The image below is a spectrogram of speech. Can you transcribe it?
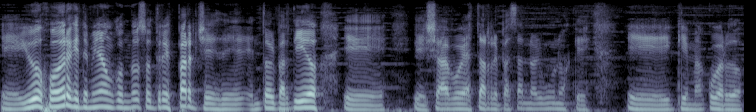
Eh, y hubo jugadores que terminaron con dos o tres parches de- en todo el partido. Eh, eh, ya voy a estar repasando algunos que, eh, que me acuerdo.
